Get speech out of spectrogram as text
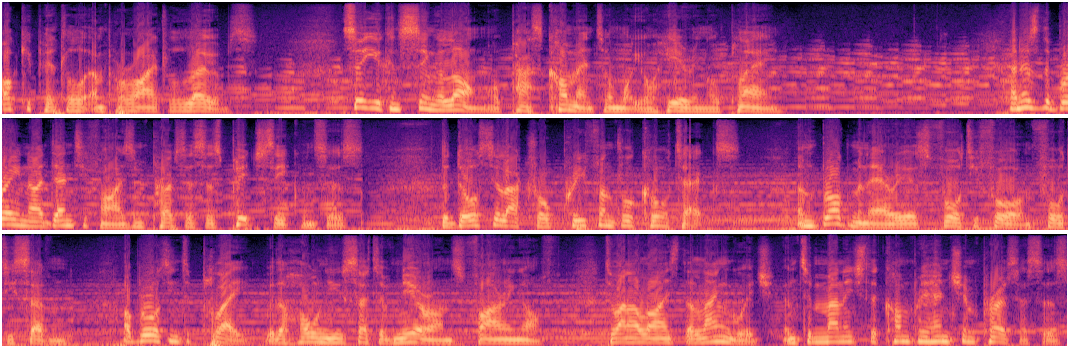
occipital and parietal lobes, so you can sing along or pass comment on what you're hearing or playing. And as the brain identifies and processes pitch sequences, the dorsolateral prefrontal cortex and Brodmann areas 44 and 47 are brought into play with a whole new set of neurons firing off to analyse the language and to manage the comprehension processes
